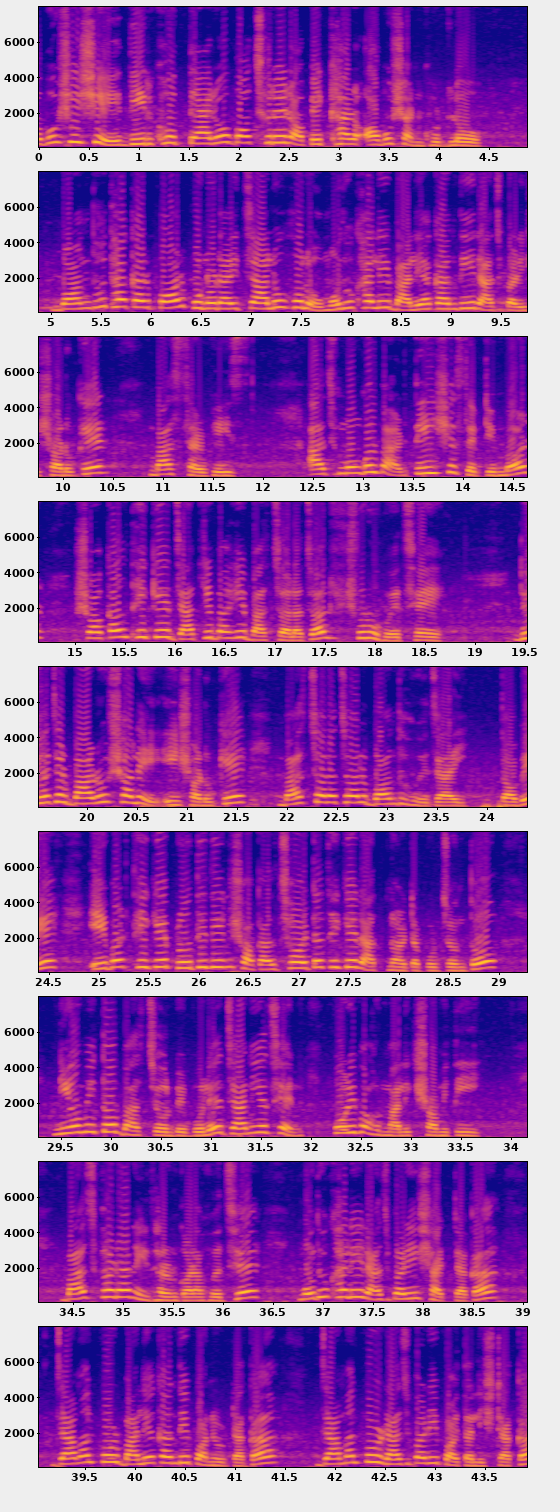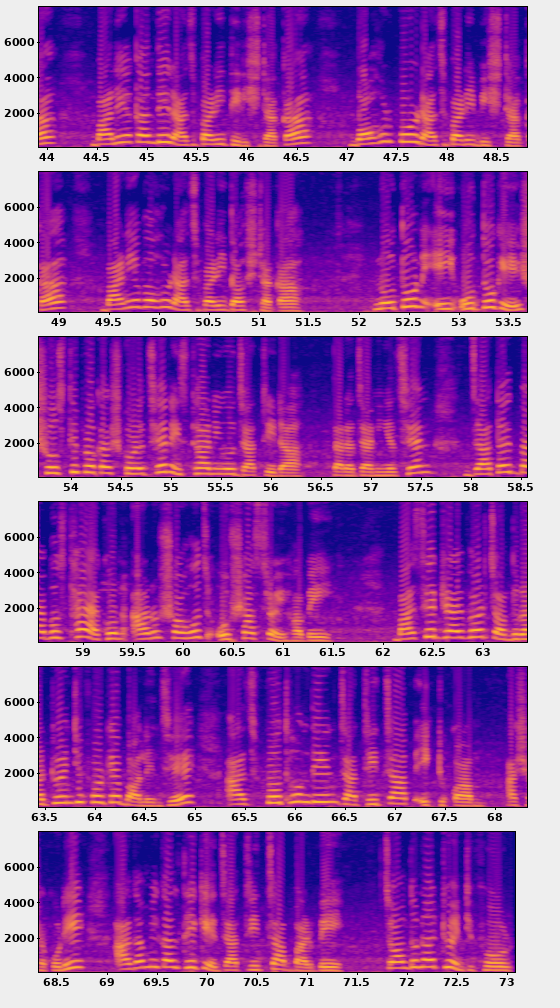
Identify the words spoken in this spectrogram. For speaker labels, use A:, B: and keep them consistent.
A: অবশেষে দীর্ঘ ১৩ বছরের অপেক্ষার অবসান ঘটল। বন্ধ থাকার পর পুনরায় চালু হলো মধুখালী বালিয়াকান্দি রাজবাড়ী সড়কের বাস সার্ভিস। আজ মঙ্গলবার তেইশে সেপ্টেম্বর সকাল থেকে যাত্রীবাহী বাস চলাচল শুরু হয়েছে। দু হাজার বারো সালে এই সড়কে বাস চলাচল বন্ধ হয়ে যায়। তবে এবার থেকে প্রতিদিন সকাল ছয়টা থেকে রাত নয়টা পর্যন্ত নিয়মিত বাস চলবে বলে জানিয়েছেন পরিবহন মালিক সমিতি। বাস ভাড়া নির্ধারণ করা হয়েছে মধুখালী রাজবাড়ী ষাট টাকা, জামালপুর বালিয়াকান্দি পনেরো টাকা, জামালপুর রাজবাড়ী পঁয়তাল্লিশ টাকা, বালিয়াকান্দি রাজবাড়ী তিরিশ টাকা, বহরপুর রাজবাড়ী বিশ টাকা, বানিয়াবহ রাজবাড়ী দশ টাকা। নতুন এই উদ্যোগে স্বস্তি প্রকাশ করেছেন স্থানীয় যাত্রীরা। তারা জানিয়েছেন, যাতায়াত ব্যবস্থা এখন আরও সহজ ও সাশ্রয়ী হবে। বাসের ড্রাইভার চন্দনা টোয়েন্টি ফোরকে বলেন যে, আজ প্রথম দিন যাত্রীর চাপ একটু কম। আশা করি আগামীকাল থেকে যাত্রীর চাপ বাড়বে। চন্দনা টোয়েন্টি ফোর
